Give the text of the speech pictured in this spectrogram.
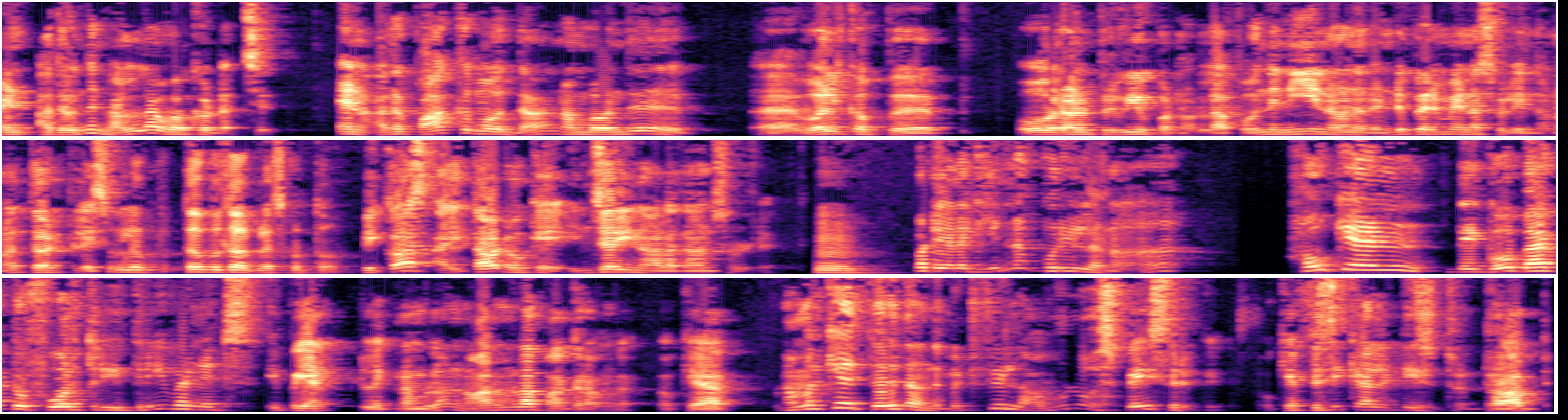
அண்ட் அது வந்து நல்லா ஒர்க் அவுட் ஆச்சு. அண்ட் அதை பார்க்கும்போது தான் நம்ம வந்து வேர்ல்ட் கப் ஓவரால் ப்ரிவியூ பண்ணோம்ல அப்போ வந்து நீ நானும் ரெண்டு பேருமே என்ன சொல்லியிருந்தோம்னா third place third third place கொடுத்தோம். பிகாஸ் ஐ தாட் ஓகே இன்ஜரினால தான் சொல்லிட்டு. பட் எனக்கு என்ன புரியலனா how can they go back to four three three when it's இப்போ லைக் நம்மளாம் நார்மலா பாக்குறவங்க ஓகே நமக்கே தெரியுது அந்த மிட்ஃபீல்ட் அவ்வளோ ஸ்பேஸ் இருக்கு okay physicalities dropped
